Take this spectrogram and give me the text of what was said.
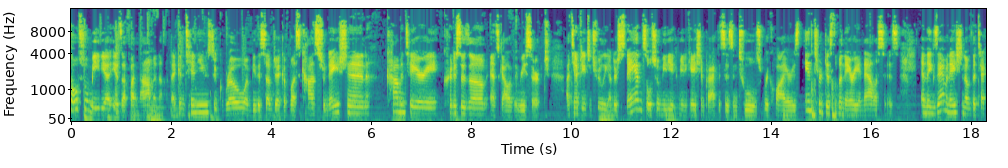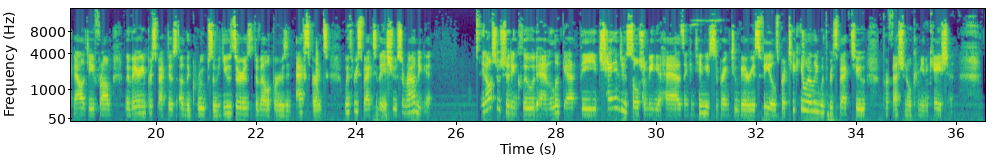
Social media is a phenomenon that continues to grow and be the subject of much consternation, commentary, criticism, and scholarly research. Attempting to truly understand social media communication practices and tools requires interdisciplinary analysis and the examination of the technology from the varying perspectives of the groups of users, developers, and experts with respect to the issues surrounding it. It also should include and look at the changes social media has and continues to bring to various fields, particularly with respect to professional communication.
